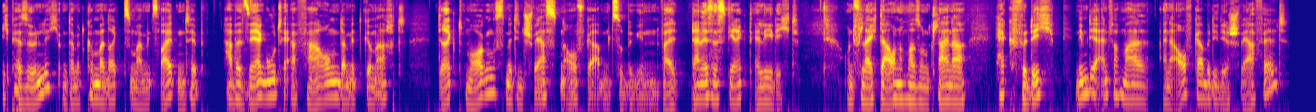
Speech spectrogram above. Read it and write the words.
Ich persönlich, und damit kommen wir direkt zu meinem zweiten Tipp, habe sehr gute Erfahrungen damit gemacht, direkt morgens mit den schwersten Aufgaben zu beginnen, weil dann ist es direkt erledigt. Und vielleicht da auch nochmal so ein kleiner Hack für dich. Nimm dir einfach mal eine Aufgabe, die dir schwerfällt,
